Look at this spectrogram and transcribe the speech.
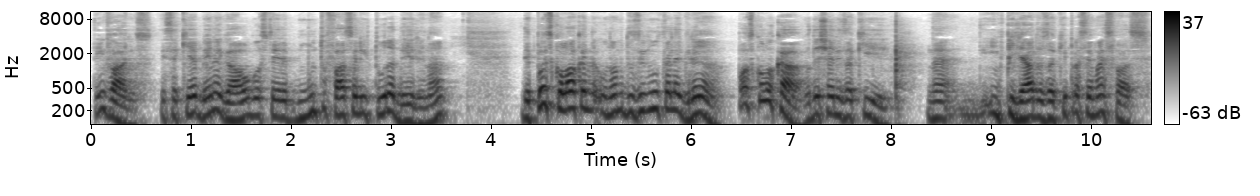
Tem vários. Esse aqui é bem legal, gostei, é muito fácil a leitura dele, né? Depois coloca o nome dos livros no Telegram. Posso colocar, vou deixar eles aqui né, empilhados aqui para ser mais fácil.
